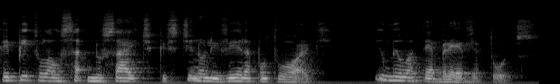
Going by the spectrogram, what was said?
repito lá no site cristinoliveira.org. E o meu até breve a todos.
